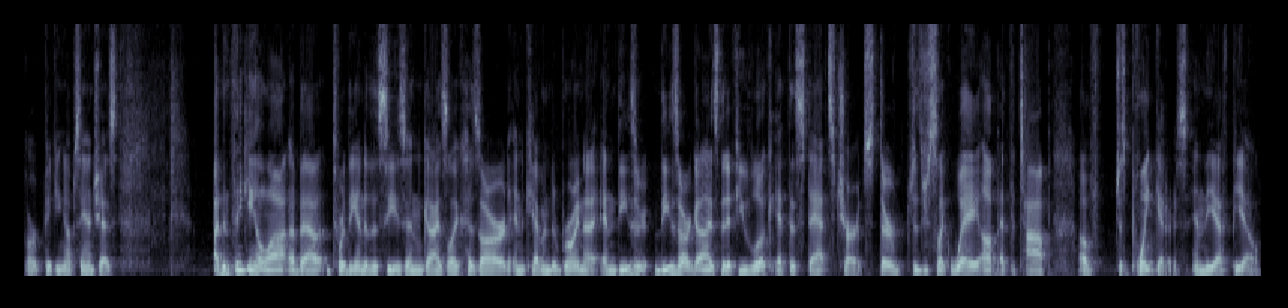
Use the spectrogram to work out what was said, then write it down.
or picking up Sanchez. I've been thinking a lot about toward the end of the season guys like Hazard and Kevin De Bruyne, and these are these are guys that if you look at the stats charts, they're just like way up at the top of just point getters in the FPL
